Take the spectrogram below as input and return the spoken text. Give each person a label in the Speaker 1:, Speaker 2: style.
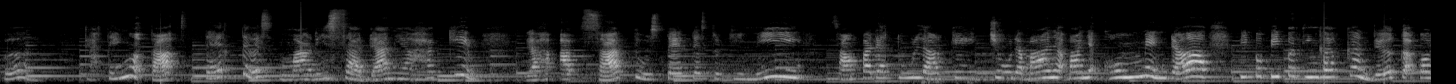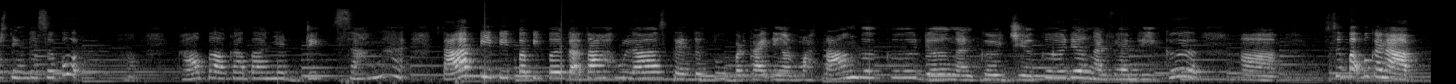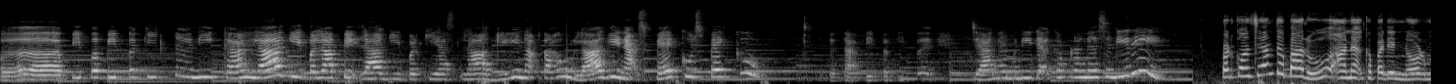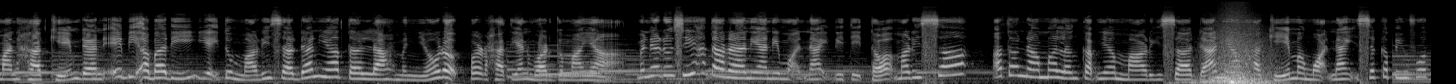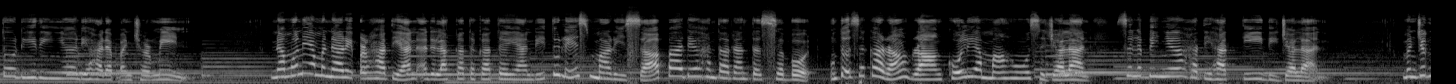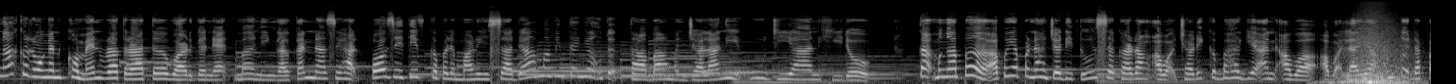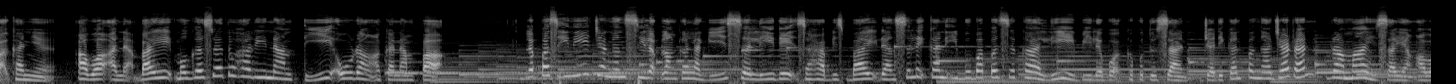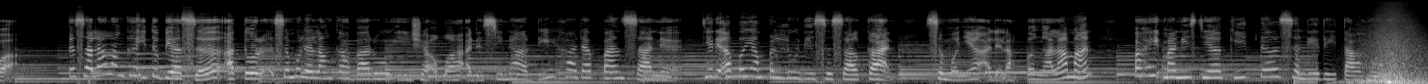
Speaker 1: Apa? Dah tengok tak status Marisa Dania Hakim? Dah up satu status tu kini. Sampai dah tular kecoh dah banyak-banyak komen dah. People-people tinggalkan dekat posting tersebut. Ha, Kabar-kabarnya deep sangat. Tapi people-people tak tahulah status tu berkait dengan rumah tangga ke, dengan kerja ke, dengan family ke. Ha, sebab bukan apa, people-people kita ni kan lagi berlapik, lagi berkias, lagi nak tahu, lagi nak speku-speku. Tak people-people? Jangan menidakkan perangai sendiri.
Speaker 2: Perkongsian terbaru anak kepada Norman Hakim dan Abi Abadi iaitu Marisa Dania telah menyorok perhatian warga maya. Menerusi hantaran yang dimuat naik di TikTok, Marisa atau nama lengkapnya Marisa Dania Hakim memuat naik sekeping foto dirinya di hadapan cermin. Namun yang menarik perhatian adalah kata-kata yang ditulis Marisa pada hantaran tersebut. Untuk sekarang, rangkul yang mahu sejalan. Selebihnya, hati-hati di jalan. Menjengah ke ruangan komen, rata-rata warganet meninggalkan nasihat positif kepada Marisa dan memintanya untuk tabah menjalani ujian hidup. Tak mengapa, apa yang pernah jadi tu sekarang awak cari kebahagiaan awak, awak layak untuk dapatkannya. Awak anak baik, moga suatu hari nanti orang akan nampak. Lepas ini jangan silap langkah lagi, selidik sehabis baik dan selitkan ibu bapa sekali bila buat keputusan. Jadikan pengajaran ramai sayang awak. Tersalah langkah itu biasa, atur semula langkah baru insya-Allah ada sinar di hadapan sana. Tiada apa yang perlu disesalkan. Semuanya adalah pengalaman, pahit manisnya kita sendiri tahu.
